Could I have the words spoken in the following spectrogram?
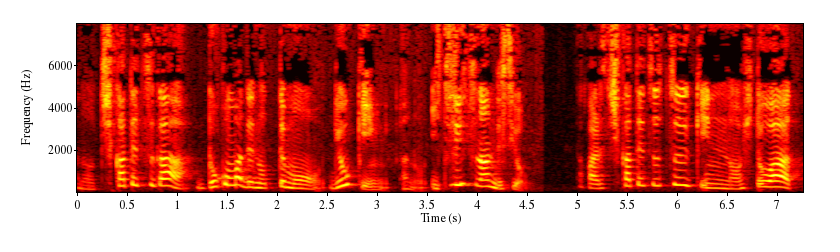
あの、地下鉄がどこまで乗っても料金、あの、一律なんですよ。だから地下鉄通勤の人は、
